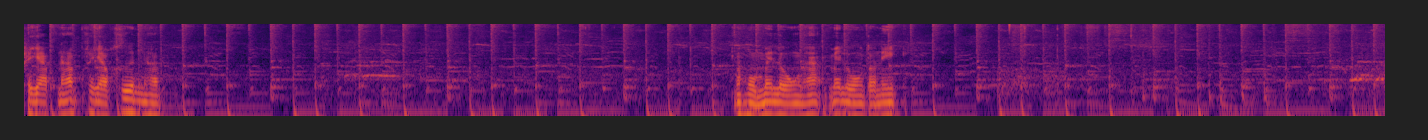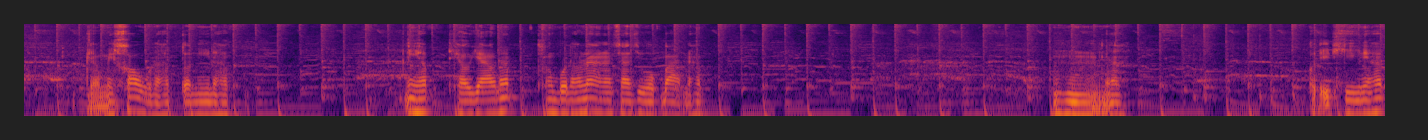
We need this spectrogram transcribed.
ขยับนะครับขยับขึ้นนะครับโอ้โหไม่ลงนะฮะไม่ลงตอนนี้ ยังไม่เข้านะครับตอนนี้นะครับ นี่ครับแถวยาวนะครับข้างบนข้างล่างนะ36บาทนะครับ นะ กดอีกทีนะครับ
